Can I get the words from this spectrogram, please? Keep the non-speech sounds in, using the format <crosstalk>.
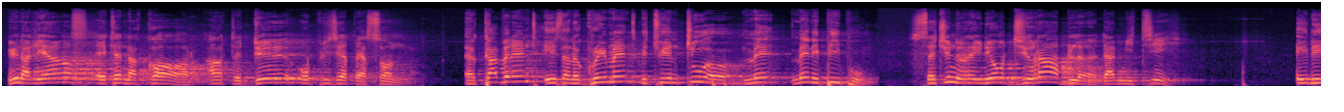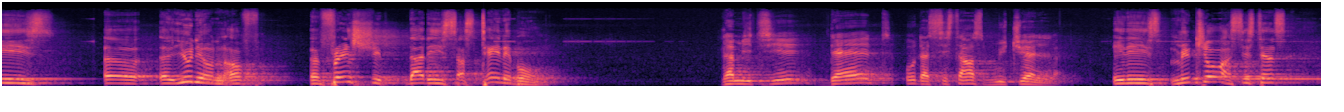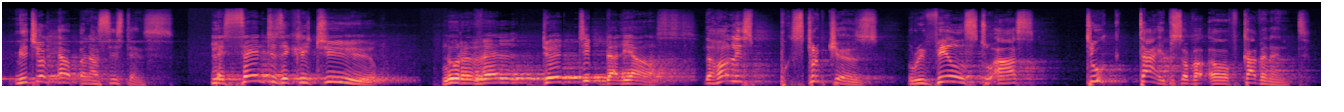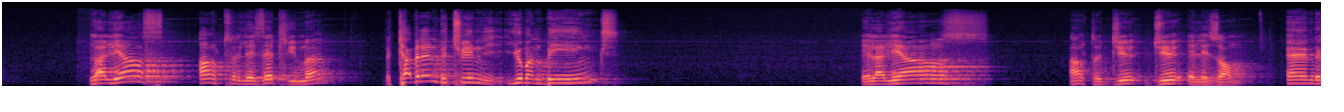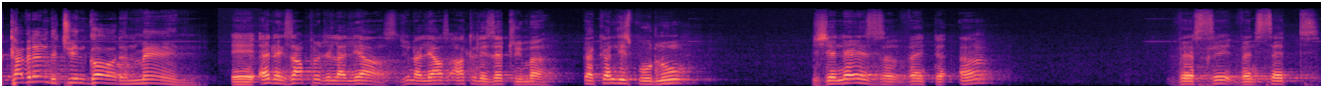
Une alliance est un accord entre deux ou plusieurs personnes A covenant is an agreement between two or many people. C'est une réunion durable d'amitié. It is a, a union of a friendship that is sustainable, d'amitié, d'aide ou d'assistance mutuelle. it is mutual assistance, mutual help and assistance. Les saintes écritures nous révèlent deux types d'alliances. The Holy Scriptures reveals to us two types of, of covenant. L'alliance entre les êtres humains The covenant between human beings et l'alliance entre Dieu, Dieu et les hommes. and the covenant between God and man. Et un exemple de l'alliance, d'une alliance entre les êtres humains. Quelqu'un lise pour nous Genèse 21, versets 27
